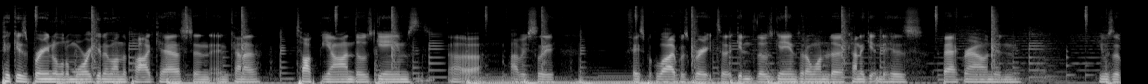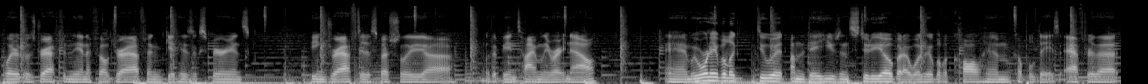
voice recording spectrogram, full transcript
pick his brain a little more, get him on the podcast, and, and kind of talk beyond those games. Uh, obviously, Facebook Live was great to get into those games, but I wanted to kind of get into his background. And he was a player that was drafted in the NFL draft and get his experience being drafted, especially uh, with it being timely right now. And we weren't able to do it on the day he was in studio, but I was able to call him a couple days after that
